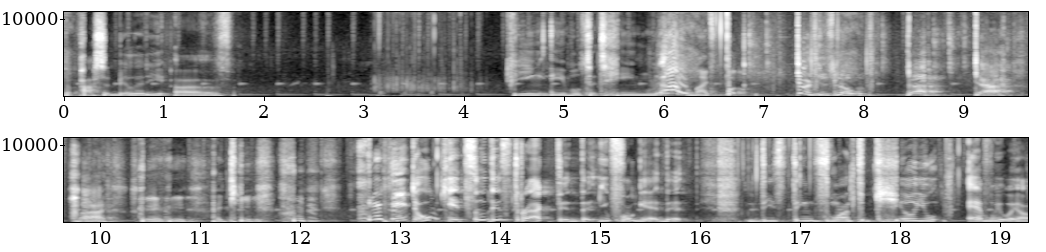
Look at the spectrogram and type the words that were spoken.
the possibility of being able to tame. Oh my fuck! There's no. Uh, I can't. Don't get so distracted that you forget that these things want to kill you everywhere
